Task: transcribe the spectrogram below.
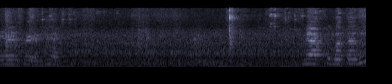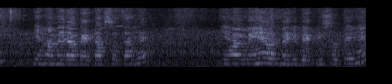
ये बेड है। मैं आपको बता दूँ, यहाँ मेरा बेटा सोता है। यहाँ मैं और मेरी बेटी सोते हैं।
